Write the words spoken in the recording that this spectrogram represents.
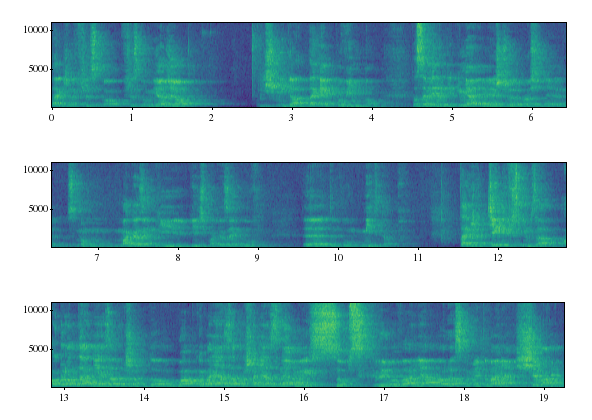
Także wszystko, wszystko miodzio i śmiga tak jak powinno. Do samej repliki miałem jeszcze właśnie, mam magazynki, 5 magazynków e, typu Midcap. Także dzięki wszystkim za oglądanie, zapraszam do łapkowania, zapraszania znajomych, subskrybowania oraz komentowania. Siemano!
